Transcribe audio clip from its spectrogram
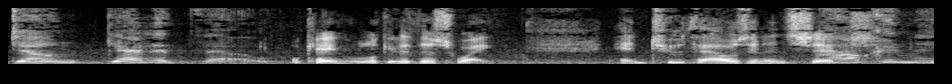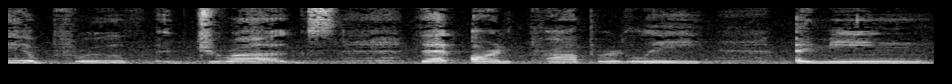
don't get it though. Okay, well, look at it this way. In 2006, How can they approve drugs that aren't properly? I mean,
